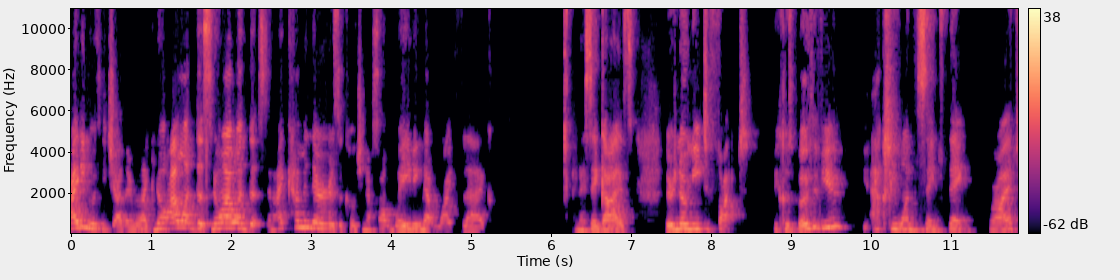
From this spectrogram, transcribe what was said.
fighting with each other. And we're like, no, I want this, no, I want this. And I come in there as a coach and I start waving that white flag. And I say, guys, there's no need to fight because both of you, you actually want the same thing, right?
